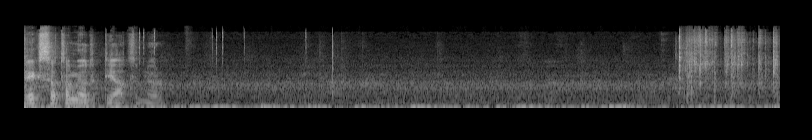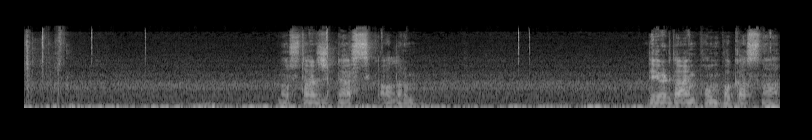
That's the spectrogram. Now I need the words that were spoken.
Direkt satamıyorduk diye hatırlıyorum. Nostaljik lastik alırım. Devirdaim pompa kasnağı.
